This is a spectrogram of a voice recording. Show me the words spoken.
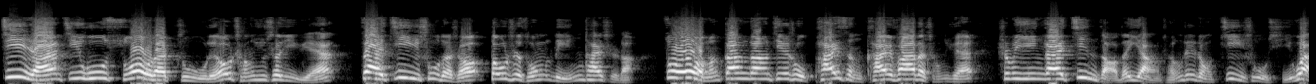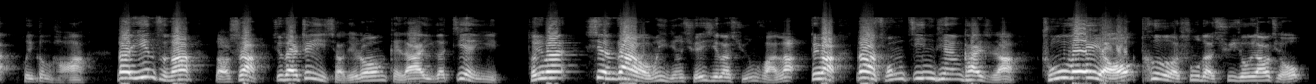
既然几乎所有的主流程序设计语言在计数的时候都是从零开始的，作为我们刚刚接触 Python 开发的程序员。是不是应该尽早的养成这种计数习惯会更好啊？那因此呢，老师啊就在这一小节中给大家一个建议，同学们，现在我们已经学习了循环了，对吧？那从今天开始啊，除非有特殊的需求要求，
